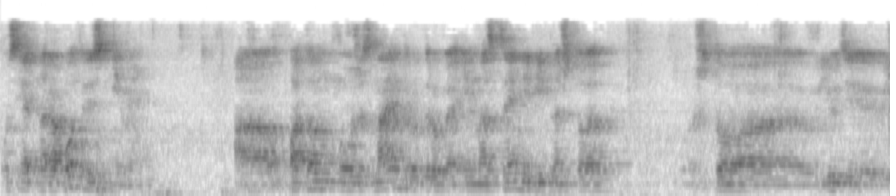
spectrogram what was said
усердно работаю с ними, а потом мы уже знаем друг друга, и на сцене видно, что, что люди любят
